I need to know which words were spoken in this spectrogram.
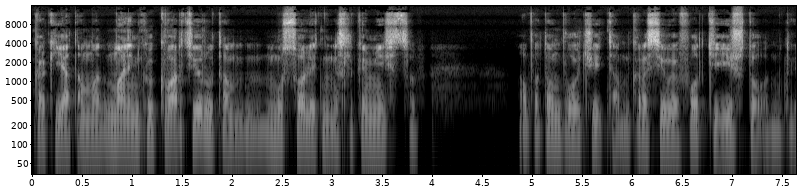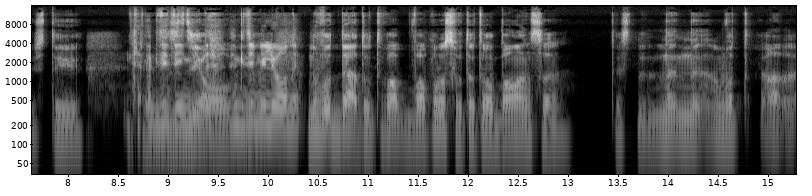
как я, там, маленькую квартиру там мусолить несколько месяцев, а потом получить там красивые фотки и что? Ну, то есть ты... А где сделал... деньги? Да? Где миллионы? Ну вот да, тут вопрос вот этого баланса то есть на, на, вот а,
